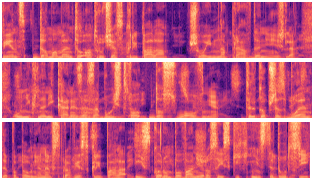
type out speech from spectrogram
więc do momentu otrucia Skripala szło im naprawdę nieźle. Uniknęli uniknęli kary za zabójstwo dosłownie. Tylko przez błędy popełnione w sprawie Skripala i skorumpowanie rosyjskich instytucji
